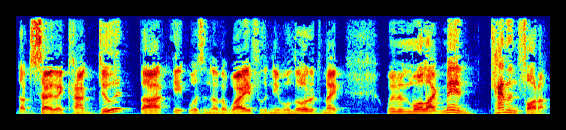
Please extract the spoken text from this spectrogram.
Not to say they can't do it, but it was another way for the New World Order to make women more like men, cannon fodder.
